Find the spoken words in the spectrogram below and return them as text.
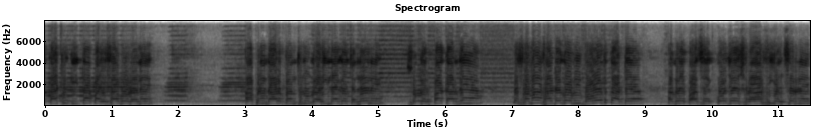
ਇਕੱਠ ਕੀਤਾ ਭਾਈ ਸਾਹਿਬ ਹੋਰਾਂ ਨੇ। ਆਪਣੇ ਦਲ ਪੰਥ ਨੂੰ ਗਾੜੀ ਲੈ ਕੇ ਚੱਲੇ ਨੇ। ਸੋ ਕਿਰਪਾ ਕਰਦੇ ਆ ਉਹ ਸਮਾਂ ਸਾਡੇ ਕੋਲ ਵੀ ਬਹੁਤ ਘੱਟ ਆ। ਅਗਲੇ ਪਾਸੇ ਕੁਝ ਸ਼ਰਾਰਤੀ ਅੰਸਰ ਨੇ।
